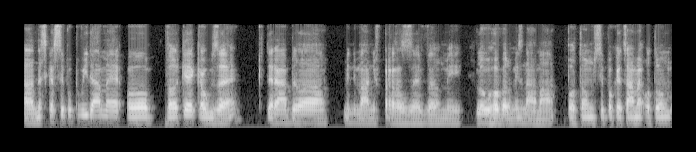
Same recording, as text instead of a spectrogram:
A dneska si popovídáme o velké kauze, která byla minimálně v Praze velmi dlouho velmi známá. Potom si pokecáme o tom,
